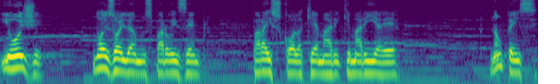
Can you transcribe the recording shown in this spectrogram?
E hoje nós olhamos para o exemplo para a escola que, é Maria, que Maria é. Não pense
